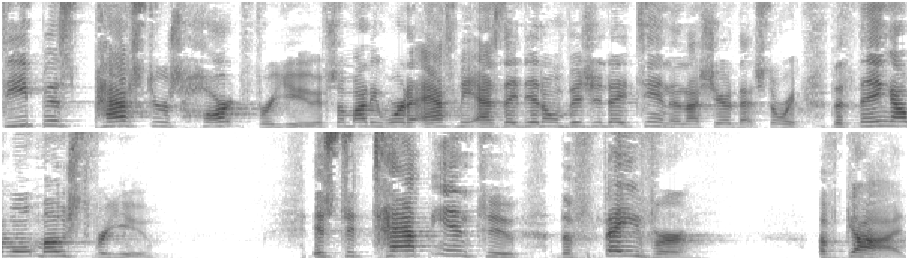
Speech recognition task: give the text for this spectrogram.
deepest pastor's heart for you. If somebody were to ask me, as they did on Vision Day 10, and I shared that story, the thing I want most for you is to tap into the favor of God.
